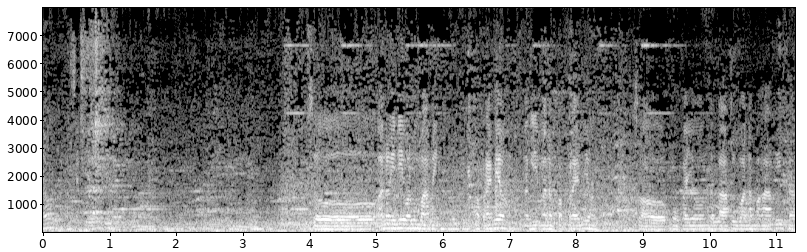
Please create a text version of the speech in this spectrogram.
Ayun. So, ano iniwan mo mami? Pa-premyo. Nag-iwan ng pa-premyo. So, kung kayong lalaki na makakita,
